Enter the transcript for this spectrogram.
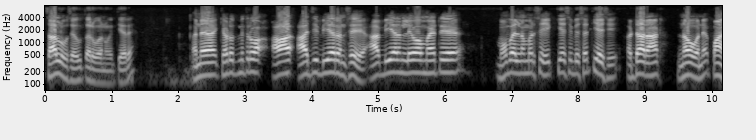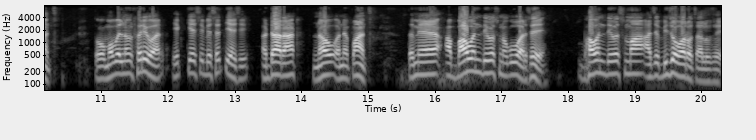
ચાલુ છે ઉતારવાનું અત્યારે. અને ખેડૂત મિત્રો, આ આ જે બિયારણ છે, આ બિયારણ લેવા માટે મોબાઈલ નંબર છે એક્યાસી બે સત્યાસી, અઢાર આઠ નવ અને પાંચ. તો મોબાઈલ નંબર ફરીવાર એક્યાસી બે સત્યાસી, અઢાર આઠ નવ અને પાંચ. તમે આ બાવન દિવસનો ગુવાર છે, બાવન દિવસમાં આજે બીજો વારો ચાલુ છે.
